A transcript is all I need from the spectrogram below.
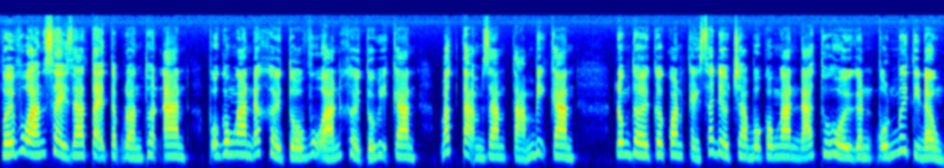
Với vụ án xảy ra tại tập đoàn Thuận An, Bộ Công an đã khởi tố vụ án khởi tố bị can, bắt tạm giam 8 bị can. Đồng thời, cơ quan cảnh sát điều tra Bộ Công an đã thu hồi gần 40 tỷ đồng,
